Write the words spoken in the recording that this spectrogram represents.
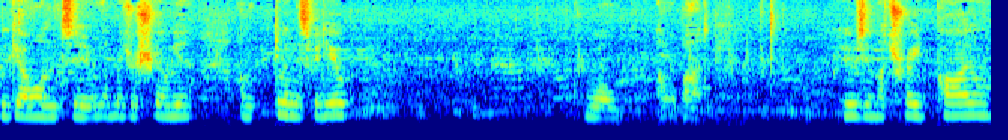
we go on to, let me just show you, I'm doing this video, whoa, that was bad, who's in my trade pile,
